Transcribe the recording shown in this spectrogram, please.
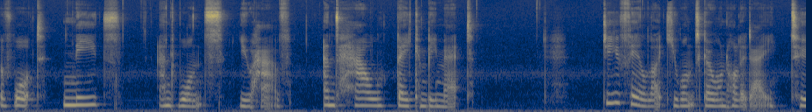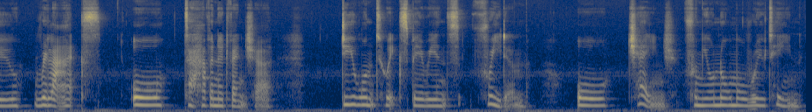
of what needs and wants you have and how they can be met? Do you feel like you want to go on holiday to relax or to have an adventure? Do you want to experience freedom or change from your normal routine?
